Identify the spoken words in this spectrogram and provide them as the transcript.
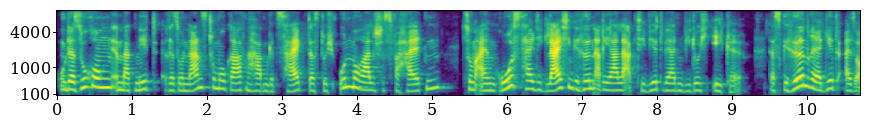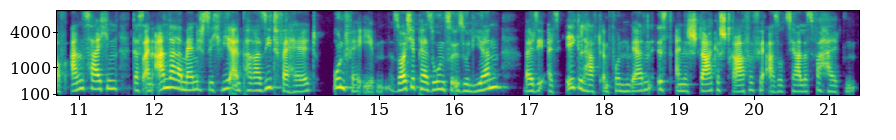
Untersuchungen im Magnetresonanztomographen haben gezeigt, dass durch unmoralisches Verhalten zum einen Großteil die gleichen Gehirnareale aktiviert werden wie durch Ekel. Das Gehirn reagiert also auf Anzeichen, dass ein anderer Mensch sich wie ein Parasit verhält, unfair eben. Solche Personen zu isolieren, weil sie als ekelhaft empfunden werden, ist eine starke Strafe für asoziales Verhalten.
